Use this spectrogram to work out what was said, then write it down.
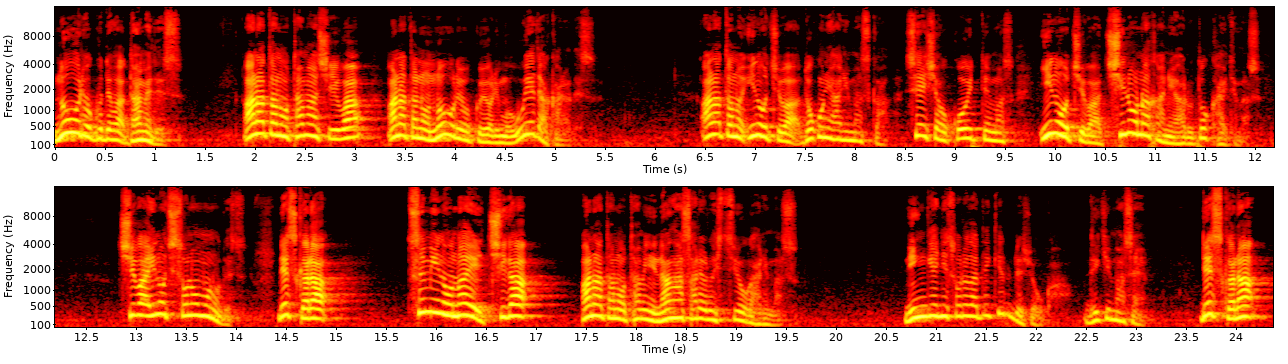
能力ではダメです。あなたの魂はあなたの能力よりも上だからです。あなたの命はどこにありますか？聖書はこう言っています。命は血の中にあると書いています。血は命そのものです。ですから、罪のない血があなたのために流される必要があります。人間にそれができるでしょうか？できません。ですから、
